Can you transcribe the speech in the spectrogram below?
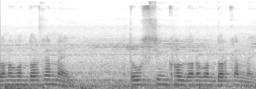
জনগণ দরকার নাই, এত উচ্ছৃঙ্খল জনগণ দরকার নাই।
